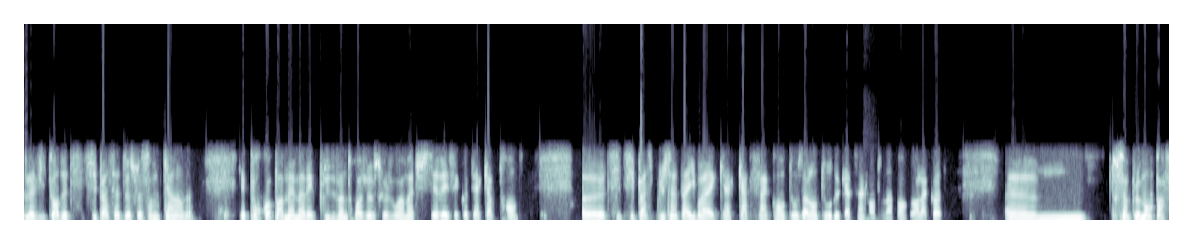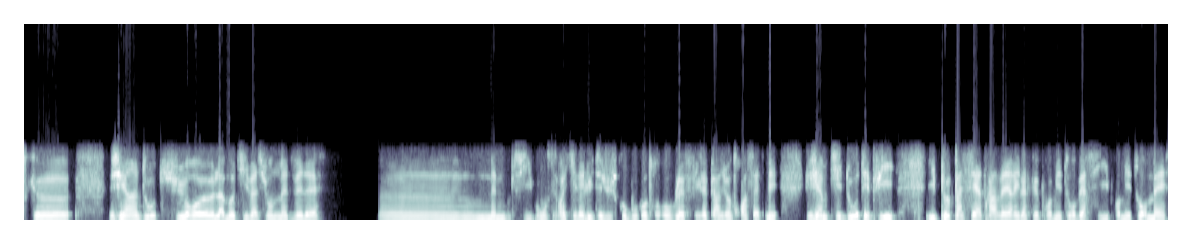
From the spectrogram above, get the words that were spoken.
la victoire de Tsitsipas à 2,75 et pourquoi pas même avec plus de 23 jeux parce que je vois un match serré, c'est coté à 4,30. Euh, Tsitsipas plus un tie break à 4,50 aux alentours de 4,50, on n'a pas encore la cote. Euh, tout simplement parce que j'ai un doute sur euh, la motivation de Medvedev. Euh, bon, c'est vrai qu'il a lutté jusqu'au bout contre Roublev, il a perdu en 3-7, mais j'ai un petit doute et puis il peut passer à travers. Il a fait premier tour Bercy, premier tour Metz.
